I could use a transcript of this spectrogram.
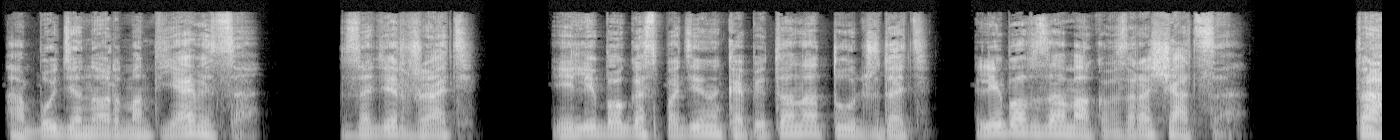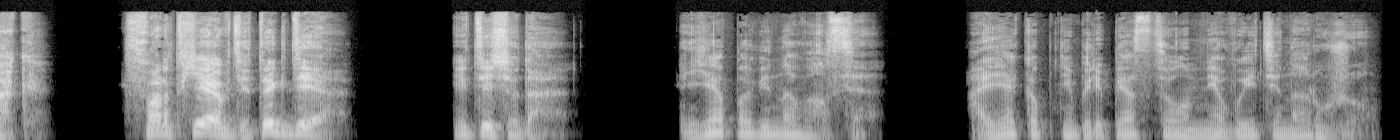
А будя Норманд явится, задержать. И либо господина капитана тут ждать, либо в замок возвращаться. Так, Свартхевди, ты где? Иди сюда. Я повиновался, а Якоб не препятствовал мне выйти наружу.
